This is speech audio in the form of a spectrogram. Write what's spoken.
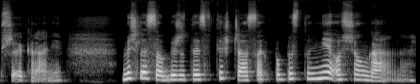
przy ekranie. Myślę sobie, że to jest w tych czasach po prostu nieosiągalne.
